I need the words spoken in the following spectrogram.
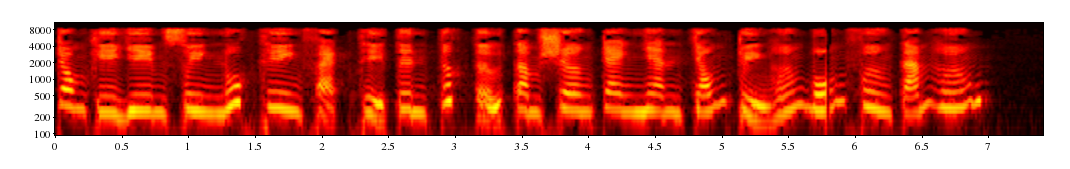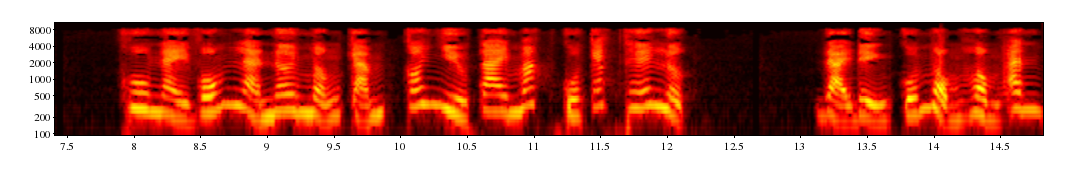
Trong khi Diêm Xuyên nuốt thiên phạt thì tin tức tử tâm Sơn Trang nhanh chóng truyền hướng bốn phương tám hướng. Khu này vốn là nơi mẫn cảm, có nhiều tai mắt của các thế lực. Đại điện của Mộng Hồng Anh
